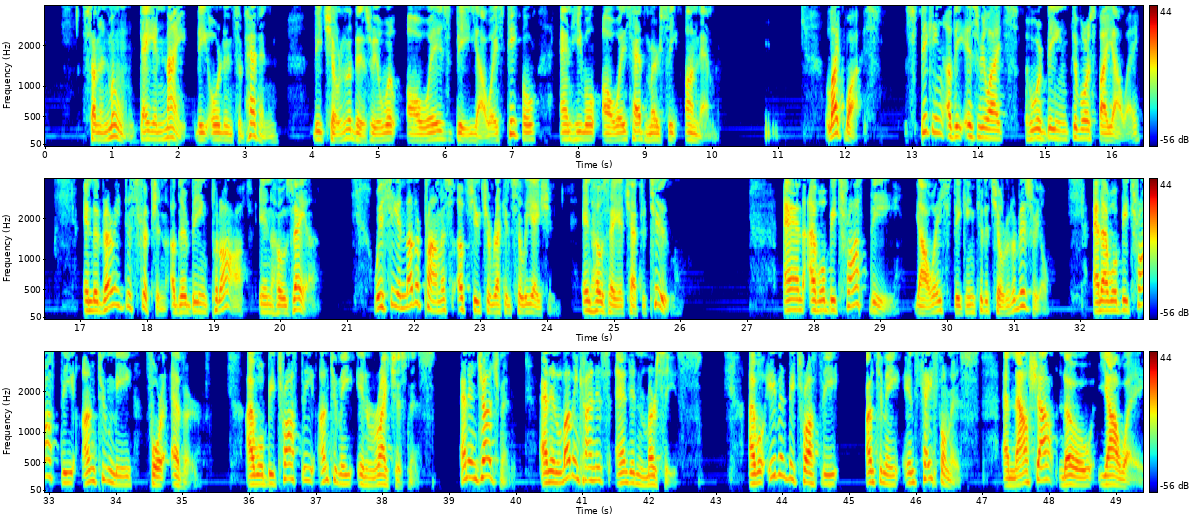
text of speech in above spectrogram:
sun and moon, day and night, the ordinance of heaven, the children of Israel will always be Yahweh's people and he will always have mercy on them. Likewise, speaking of the Israelites who were being divorced by Yahweh, in the very description of their being put off in Hosea, we see another promise of future reconciliation in Hosea chapter 2. And I will betroth thee, Yahweh speaking to the children of Israel, and I will betroth thee unto me forever. I will betroth thee unto me in righteousness and in judgment and in loving kindness and in mercies. I will even betroth thee unto me in faithfulness and thou shalt know Yahweh.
